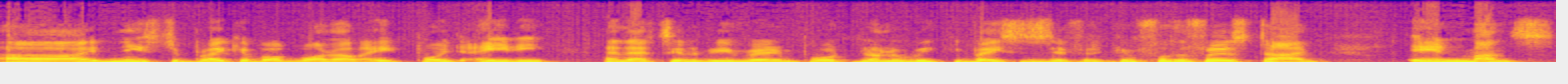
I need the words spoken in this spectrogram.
Uh, it needs to break above 108.80, and that's going to be very important on a weekly basis if it can, for the first time in months,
